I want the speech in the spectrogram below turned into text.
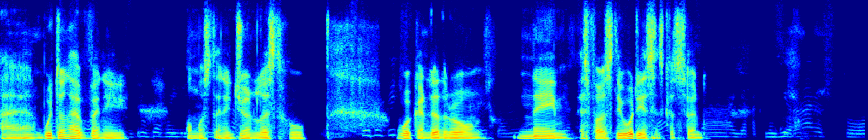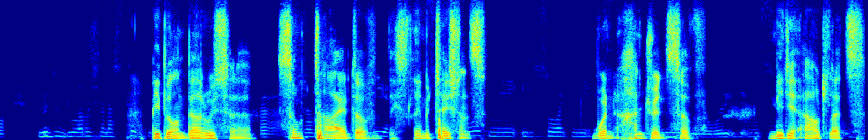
and we don't have any almost any journalists who work under their own name as far as the audience is concerned. People in Belarus are so tired of these limitations when hundreds of media outlets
